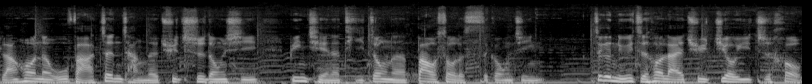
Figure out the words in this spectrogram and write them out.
然后呢无法正常的去吃东西，并且呢体重呢暴瘦了十公斤。这个女子后来去就医之后，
